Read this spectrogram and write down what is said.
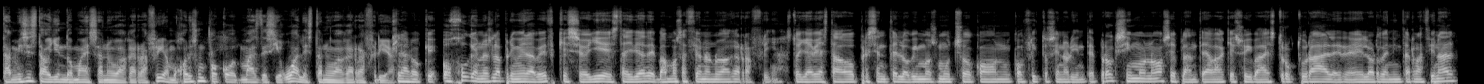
también se está oyendo más esa nueva Guerra Fría. A lo mejor es un poco más desigual esta nueva Guerra Fría. Claro, que ojo que no es la primera vez que se oye esta idea de vamos hacia una nueva guerra fría. Esto ya había estado presente, lo vimos mucho con conflictos en Oriente Próximo, ¿no? Se planteaba que eso iba a estructurar el, orden internacional.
